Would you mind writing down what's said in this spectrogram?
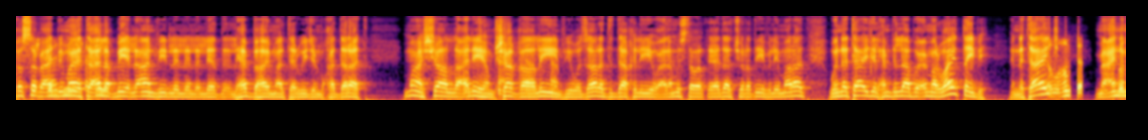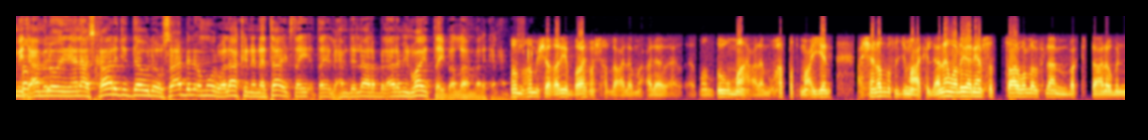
خاصة بعد بما يتعلق به الآن في ال- ال- ال- الهبة هاي مال ترويج المخدرات. ما شاء الله عليهم شغالين في وزارة الداخلية وعلى مستوى القيادات الشرطية في الإمارات. والنتائج الحمد لله أبو عمر وايد طيبة. النتائج مع إنهم بالضبط. يتعاملون يا ناس خارج الدولة وصعب الأمور ولكن النتائج طي... طي... الحمد لله رب العالمين وايد طيبه اللهم لك الحمد هم هم شغالين bright ما شاء الله على على منظومة على مخطط معين عشان نضبط الجماعة كلها، أنا والله يعني امس اتصال والله من فلان من باكستان أو من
